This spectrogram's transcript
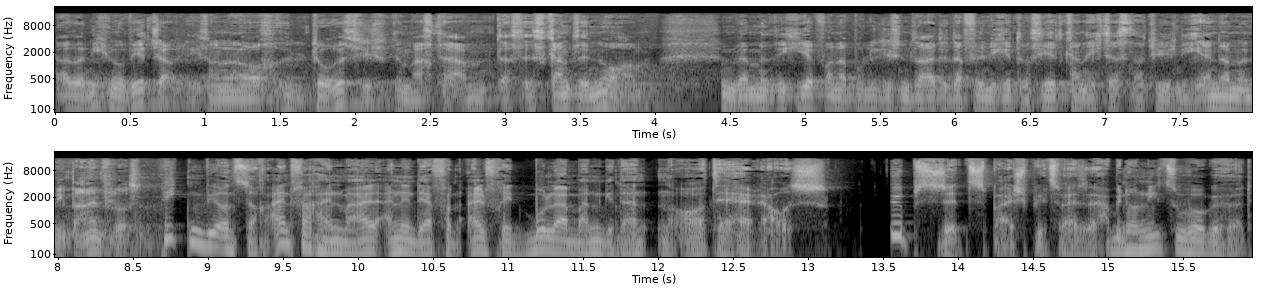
also nicht nur wirtschaftlich, sondern auch touristisch gemacht haben, das ist ganz enorm. Und wenn man sich hier von der politischen Seite dafür nicht interessiert, kann ich das natürlich nicht ändern und nicht beeinflussen. Picken wir uns doch einfach einmal einen der von Alfred Bullermann genannten Orte heraus. Ypsitz beispielsweise, habe ich noch nie zuvor gehört.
